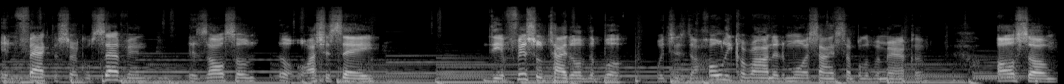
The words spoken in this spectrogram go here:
In fact, the circle seven is also, or I should say, the official title of the book, which is the Holy Quran of the Moorish Science Temple of America, also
